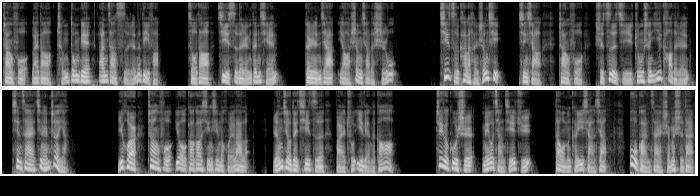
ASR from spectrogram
丈夫来到城东边安葬死人的地方，走到祭祀的人跟前，跟人家要剩下的食物。妻子看了很生气，心想。丈夫是自己终身依靠的人，现在竟然这样。一会儿，丈夫又高高兴兴的回来了，仍旧对妻子摆出一脸的高傲。这个故事没有讲结局，但我们可以想象，不管在什么时代，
